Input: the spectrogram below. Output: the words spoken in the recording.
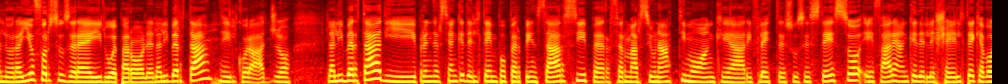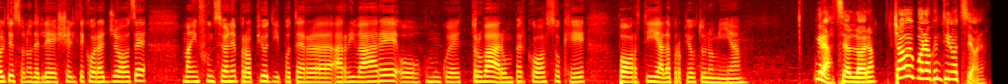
Allora, io forse userei due parole, la libertà e il coraggio. La libertà di prendersi anche del tempo per pensarsi, per fermarsi un attimo anche a riflettere su se stesso e fare anche delle scelte che a volte sono delle scelte coraggiose, ma in funzione proprio di poter arrivare o comunque trovare un percorso che porti alla propria autonomia. Grazie allora. Ciao e buona continuazione.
